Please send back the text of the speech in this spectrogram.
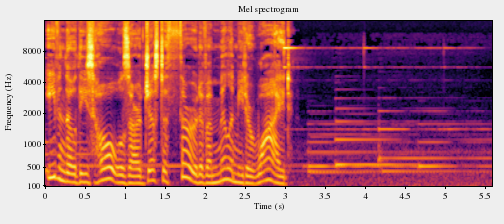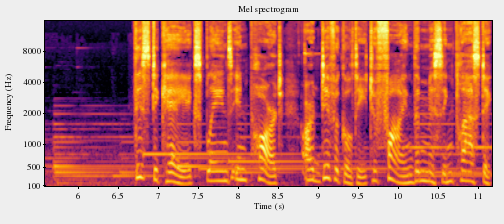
Even though these holes are just a third of a millimeter wide. This decay explains in part our difficulty to find the missing plastic.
